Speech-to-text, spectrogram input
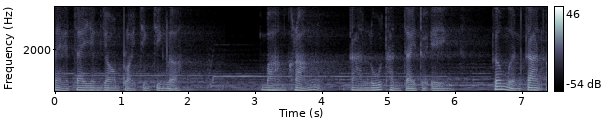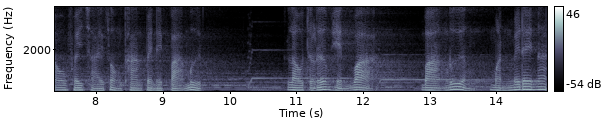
แต่ใจยังยอมปล่อยจริง ๆ เหรอบางครั้ง การรู้ทันใจตัวเอง ก็เหมือนการเอาไฟฉายส่องทางไปในป่ามืด เราจะเริ่มเห็นว่า บางเรื่องมันไม่ได้น่า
